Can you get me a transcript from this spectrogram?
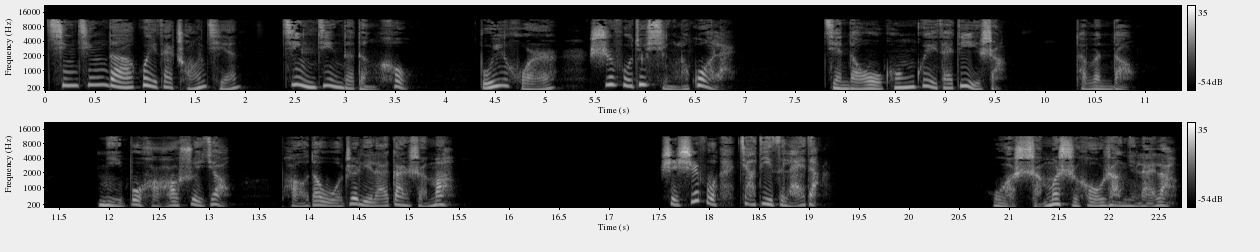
轻轻的跪在床前，静静的等候。不一会儿，师傅就醒了过来，见到悟空跪在地上，他问道：“你不好好睡觉，跑到我这里来干什么？”是师傅叫弟子来的。我什么时候让你来了？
